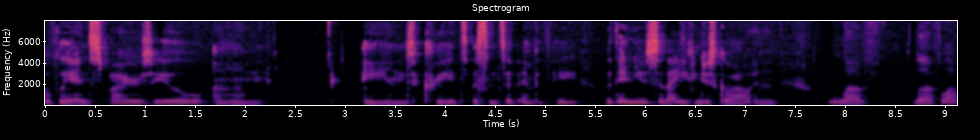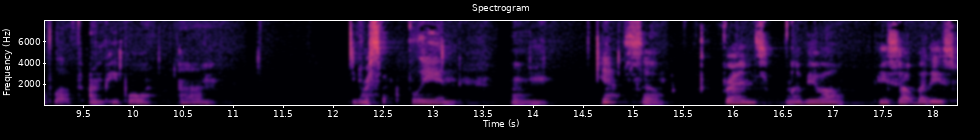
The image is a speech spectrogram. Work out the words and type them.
hopefully, it inspires you um, and creates a sense of empathy within you, so that you can just go out and love love, love, love on people um, respectfully. And um, yeah, so friends, love you all. Peace out, buddies.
